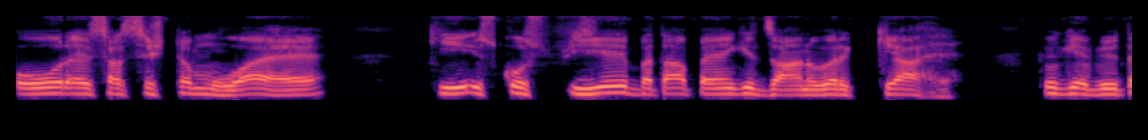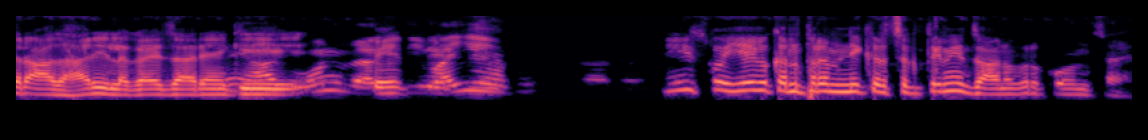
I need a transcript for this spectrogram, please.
और ऐसा सिस्टम हुआ है। कि इसको ये बता पाए कि जानवर क्या है? क्योंकि अभी तक आधार ही लगाए जा रहे हैं कि। नहीं, इसको ये भी कंफर्म नहीं कर सकते नहीं जानवर कौन सा है?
